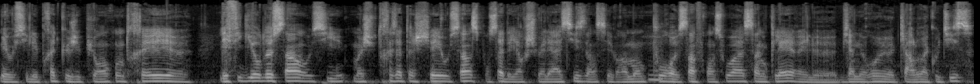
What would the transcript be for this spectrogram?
mais aussi les prêtres que j'ai pu rencontrer. Euh, les figures de saints aussi. Moi, je suis très attaché aux saints. C'est pour ça, d'ailleurs, que je suis allé à Assise. Hein. C'est vraiment mm. pour euh, Saint François, Sainte Claire et le bienheureux Carlo Acutis.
